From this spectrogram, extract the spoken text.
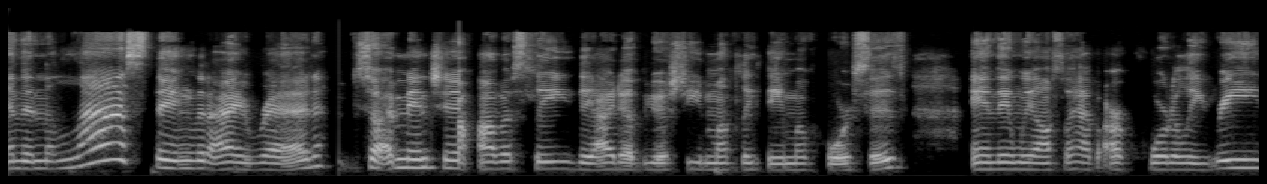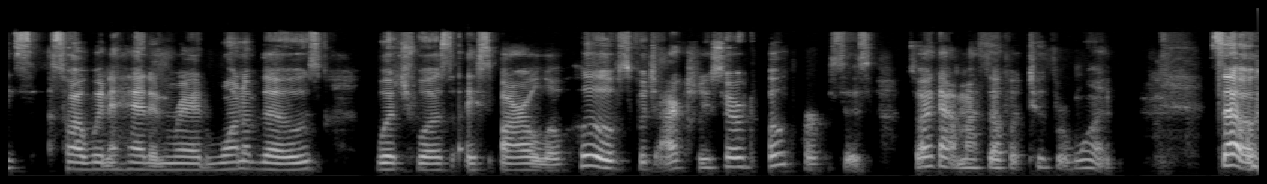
and then the last thing that I read, so I mentioned obviously the IWSG monthly theme of horses. And then we also have our quarterly reads. So I went ahead and read one of those, which was A Spiral of Hooves, which actually served both purposes. So I got myself a two for one. So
